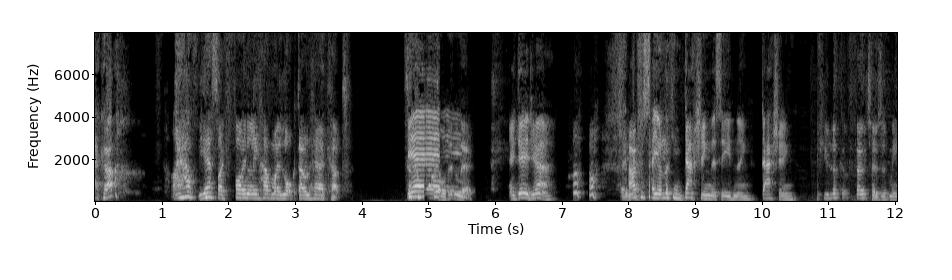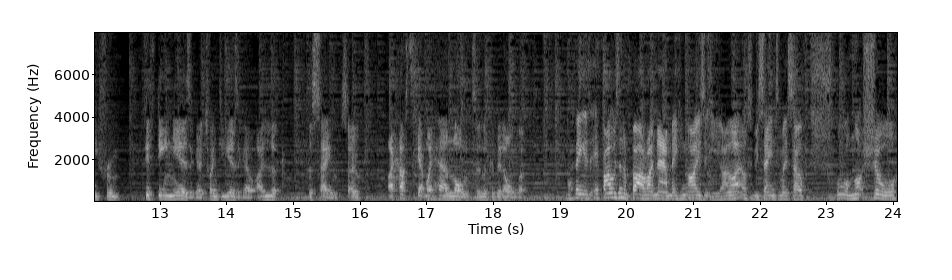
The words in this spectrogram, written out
haircut. I have, yes, I finally had my lockdown haircut. Took a while, didn't it? It did, yeah. I have to say, you're looking dashing this evening. Dashing. If you look at photos of me from 15 years ago, 20 years ago, I look the same. So I have to get my hair long to look a bit older. The thing is, if I was in a bar right now making eyes at you, I might also be saying to myself, oh, I'm not sure.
